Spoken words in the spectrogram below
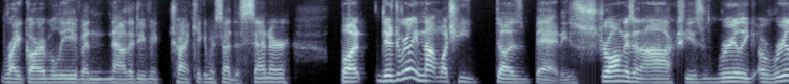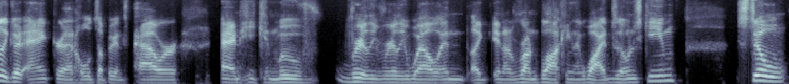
right guard, I believe, and now they're even trying to kick him inside the center. But there's really not much he does bad. He's strong as an ox. He's really a really good anchor that holds up against power, and he can move really, really well in like in a run blocking like wide zone scheme. Still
